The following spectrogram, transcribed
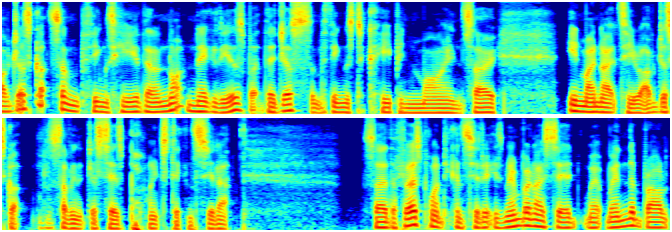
I've just got some things here that are not negatives, but they're just some things to keep in mind. So, in my notes here, I've just got something that just says points to consider. So, the first point to consider is remember when I said when the braille,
